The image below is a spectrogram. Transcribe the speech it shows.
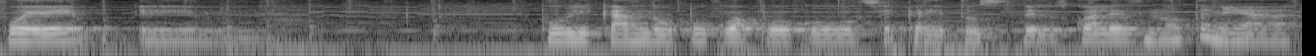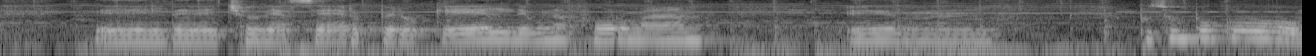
fue em, publicando poco a poco secretos de los cuales no tenía el derecho de hacer, pero que él de una forma em, pues un poco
